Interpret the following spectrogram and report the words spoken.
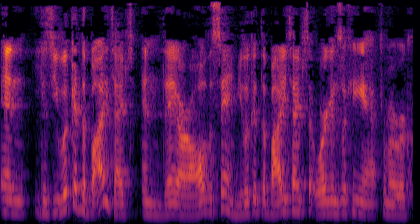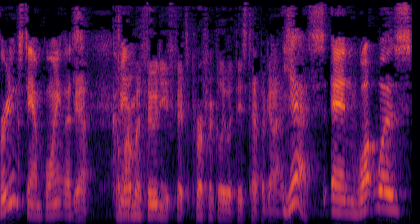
And because you look at the body types, and they are all the same. You look at the body types that Oregon's looking at from a recruiting standpoint. Let's, Yeah, I mean, Kamar Mathudi fits perfectly with these type of guys. Yes, and what was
